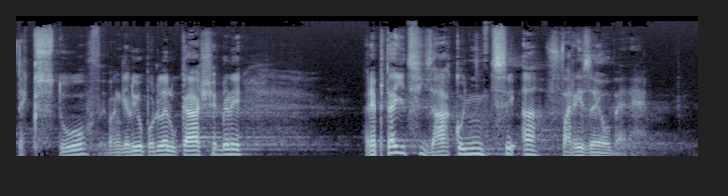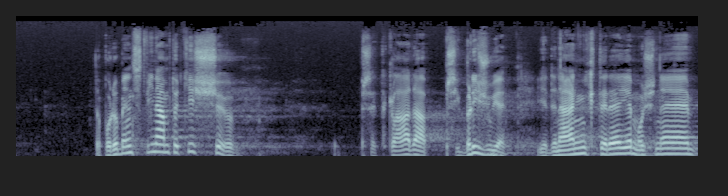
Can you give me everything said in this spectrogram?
textu v Evangeliu podle Lukáše byli reptající zákonníci a farizeové. To podobenství nám totiž předkládá, přibližuje jednání, které je možné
